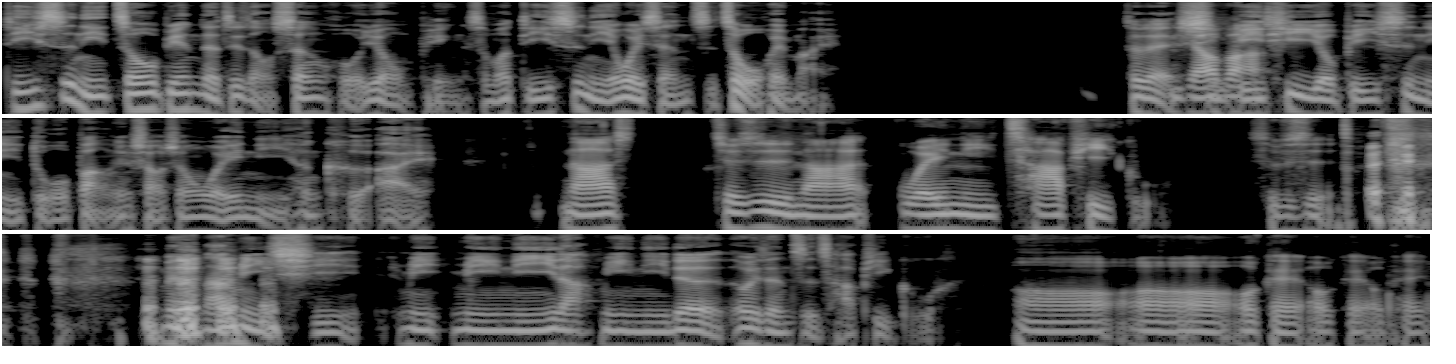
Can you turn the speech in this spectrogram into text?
迪士尼周边的这种生活用品，什么迪士尼卫生纸，这我会买，对不对？擤鼻涕有迪士尼多棒，有小熊维尼很可爱。拿就是拿维尼擦屁股，是不是？对，没有拿米 奇米米妮啦，米妮的卫生纸擦屁股。哦哦哦，OK OK OK，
